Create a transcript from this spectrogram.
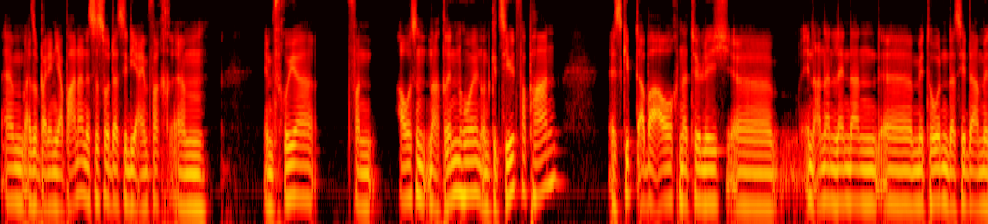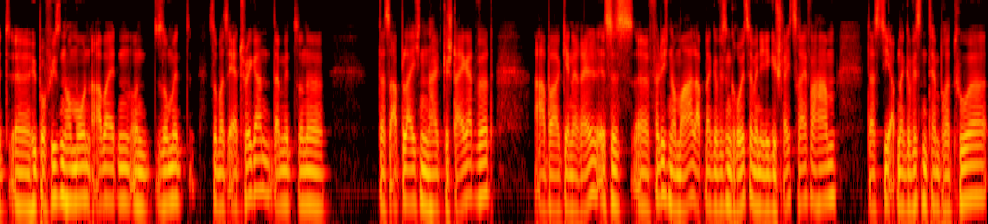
Ähm, also bei den Japanern ist es so, dass sie die einfach ähm, im Frühjahr von außen nach drinnen holen und gezielt verpaaren. Es gibt aber auch natürlich äh, in anderen Ländern äh, Methoden, dass sie da mit äh, Hypophysenhormonen arbeiten und somit sowas eher triggern, damit so eine, das Ableichen halt gesteigert wird. Aber generell ist es äh, völlig normal ab einer gewissen Größe, wenn die die Geschlechtsreife haben, dass die ab einer gewissen Temperatur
